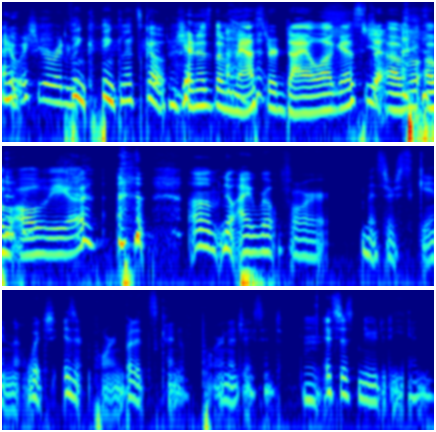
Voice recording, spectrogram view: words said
I wish you were writing. think, think. Let's go. Gena's the master dialoguist Yeah. of, of all the. Uh, um, no, I wrote for Mr. Skin, which isn't porn, but it's kind of porn adjacent. Mm. It's just nudity in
